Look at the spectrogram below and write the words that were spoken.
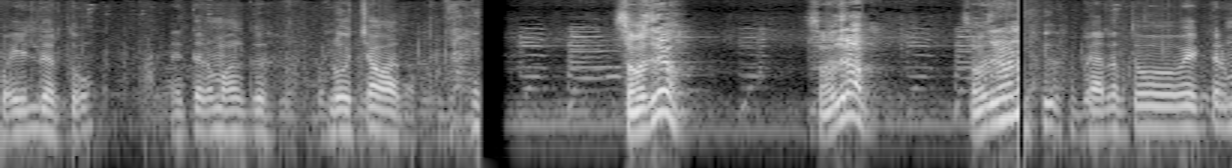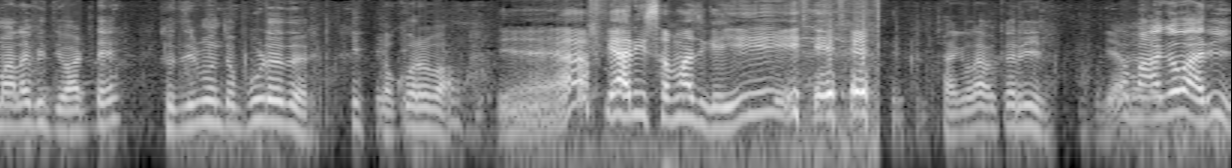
बैल धरतो नाहीतर मग लोचा वाजा. समझ रहे हो? समझ रहे हो आप? समझ रहे हो ना? कारण तो एकतर मला भीती वाटते सुधीर म्हणतो पुढे धर. नको रे बाबा. प्यारी समझ गई. सगळा करील. या माग भारी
